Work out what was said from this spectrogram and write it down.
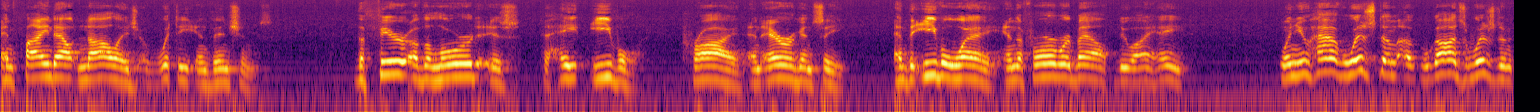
and find out knowledge of witty inventions. The fear of the Lord is to hate evil, pride, and arrogancy, and the evil way, and the forward mouth do I hate. When you have wisdom of God's wisdom,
